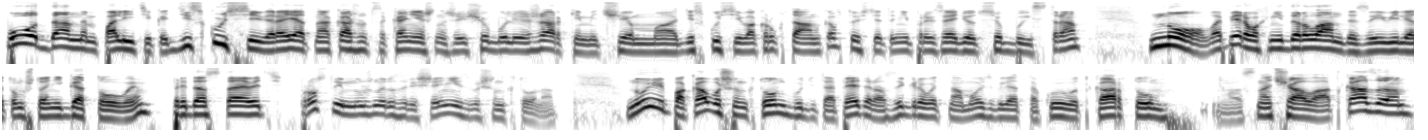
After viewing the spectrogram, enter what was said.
По данным политика, дискуссии, вероятно, окажутся, конечно же, еще более жаркими, чем а, дискуссии вокруг танков, то есть это не произойдет все быстро. Но, во-первых, Нидерланды заявили о том, что они готовы предоставить, просто им нужно разрешение из Вашингтона. Ну и пока Вашингтон будет опять разыгрывать, на мой взгляд, такую вот карту а, сначала отказа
